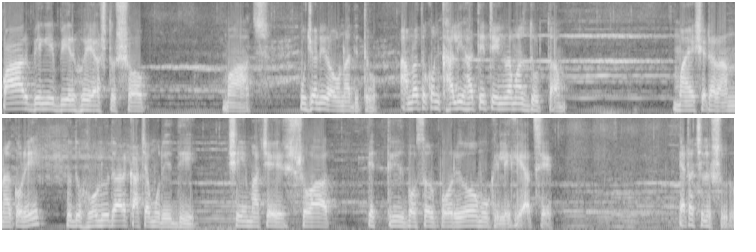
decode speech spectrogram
পার ভেঙে বের হয়ে আসতো সব মাছ। উজানি রওনা দিত। আমরা তখন খালি হাতে টেংরা মাছ ধরতাম। মায়ে সেটা রান্না করে শুধু হলুদ আর কাঁচামরিচ দিয়ে সেই মাছের স্বাদ তেত্রিশ বছর পরেও মুখে লেগে আছে। এটা ছিল শুরু।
